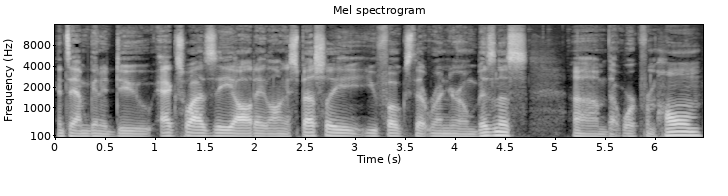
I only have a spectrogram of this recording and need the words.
and say, I'm going to do XYZ all day long, especially you folks that run your own business, um, that work from home.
